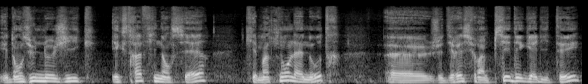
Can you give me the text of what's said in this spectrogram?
et dans une logique extra-financière, qui est maintenant la nôtre, euh, je dirais sur un pied d'égalité.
